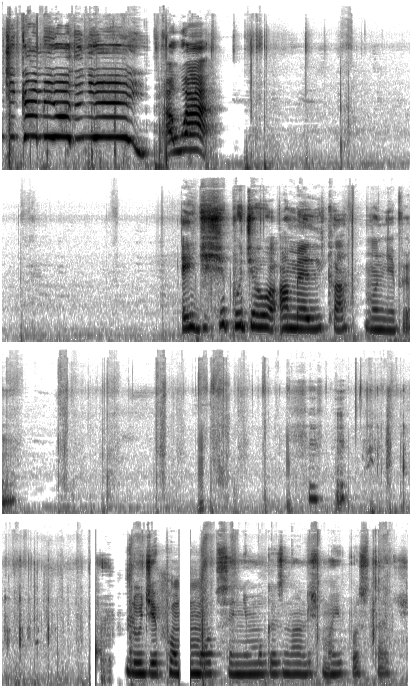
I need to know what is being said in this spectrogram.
uciekamy od niej. Ała. Ej, gdzie się podziała Amelka? No nie wiem. Ludzie pomocy, nie mogę znaleźć mojej postaci.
